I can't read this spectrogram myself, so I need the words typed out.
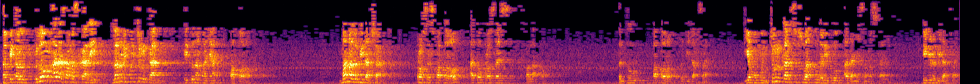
tapi kalau belum ada sama sekali, lalu dimunculkan, itu namanya fatoro. Mana lebih dahsyat? Proses fatoro atau proses khalaqah? Tentu fatoro lebih dahsyat. Dia memunculkan sesuatu dari belum adanya sama sekali. Ini lebih dahsyat.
